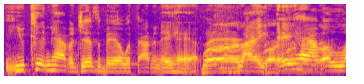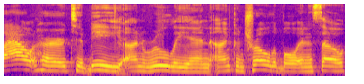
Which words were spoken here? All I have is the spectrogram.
you couldn't have a Jezebel without an Ahab. Right, Like, right, right, right, Ahab right. allowed her to be unruly and uncontrollable. And so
